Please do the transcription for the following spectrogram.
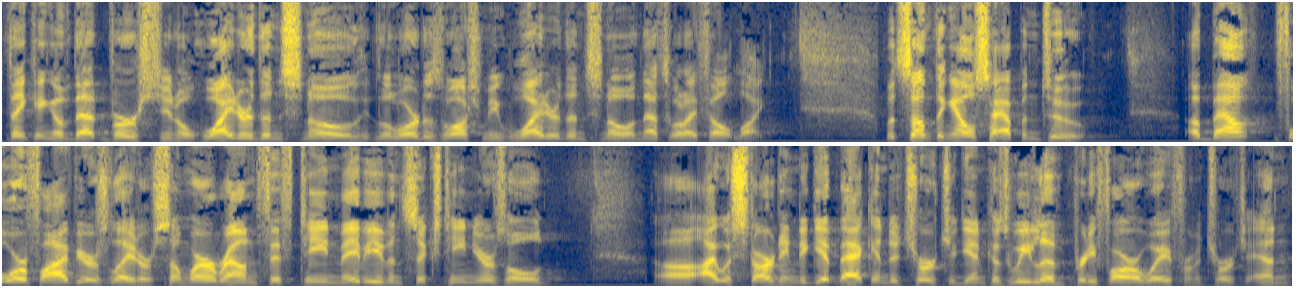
thinking of that verse, you know, whiter than snow. The Lord has washed me whiter than snow, and that's what I felt like. But something else happened too. About four or five years later, somewhere around 15, maybe even 16 years old, uh, I was starting to get back into church again because we lived pretty far away from a church, and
